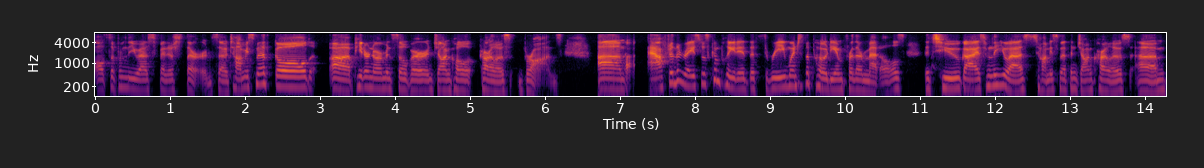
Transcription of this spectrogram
also from the U.S., finished third. So Tommie Smith gold, uh, Peter Norman silver, John Col- Carlos bronze. Um, after the race was completed, the three went to the podium for their medals. The two guys from the U.S., Tommie Smith and John Carlos, um,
